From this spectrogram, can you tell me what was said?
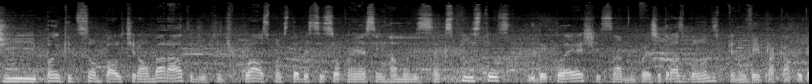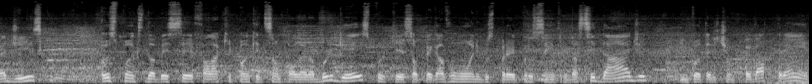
de punk de São Paulo tirar um barato, de que, tipo, ah, os punks da ABC só conhecem Ramones e Sex Pistols e The Clash, sabe? Não conhece outras bandas, porque não vem pra cá pegar disco. Os punks do ABC falar que punk de São Paulo era burguês, porque só pegavam um ônibus para ir pro centro da cidade, enquanto eles tinham que pegar trem.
